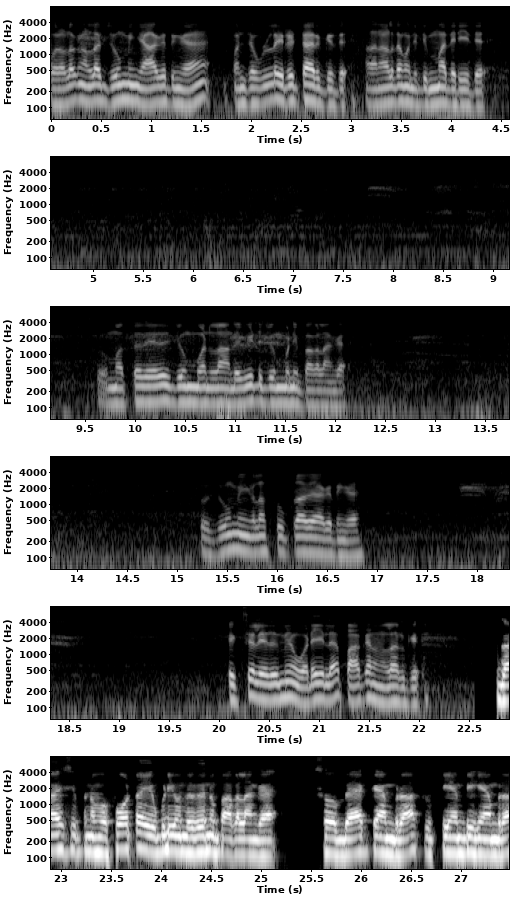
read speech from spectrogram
ஓரளவுக்கு நல்லா ஜூமிங் ஆகுதுங்க. கொஞ்சம் உள்ளே இருட்டாக இருக்குது. அதனால தான் கொஞ்சம் டிம்மாக தெரியுது. ஸோ மற்றது எது ஜூம் பண்ணலாம்? அந்த வீட்டு ஜூம் பண்ணி பார்க்கலாங்க. ஸோ ஜூமிங்கெல்லாம் சூப்பராகவே ஆகுதுங்க. பிக்சல் எதுவுமே உடையல. பார்க்க நல்லாயிருக்கு காய்ஸ் இப்போ நம்ம ஃபோட்டோ எப்படி வந்திருக்குதுன்னு பார்க்கலாங்க. So back camera fifty MP camera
